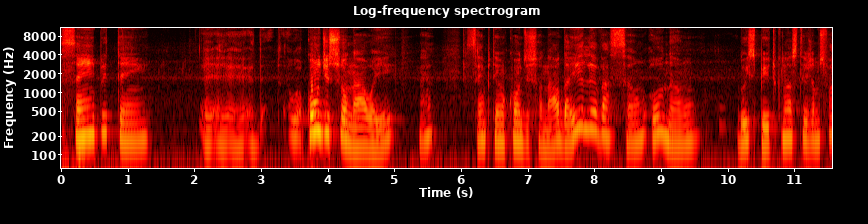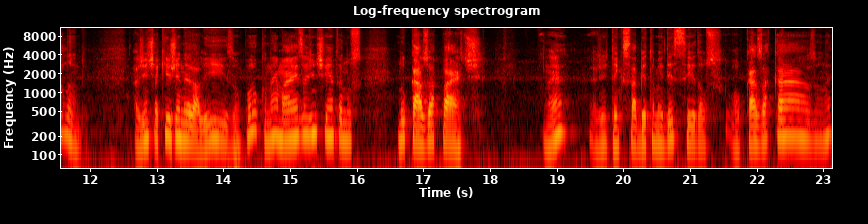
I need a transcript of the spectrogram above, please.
sempre têm é, é, o condicional aí, né? Sempre tem um condicional da elevação ou não do espírito que nós estejamos falando. A gente aqui generaliza um pouco, né? Mas a gente entra nos, no caso à parte, né? A gente tem que saber também descer ao, ao caso a caso, né?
